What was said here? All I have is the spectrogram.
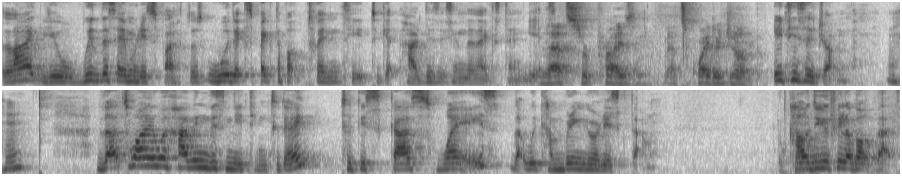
like you with the same risk factors, we would expect about 20 to get heart disease in the next 10 years. That's surprising. That's quite a jump. It is a jump. Mhm. That's why we're having this meeting today to discuss ways that we can bring your risk down. How do you feel about that?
